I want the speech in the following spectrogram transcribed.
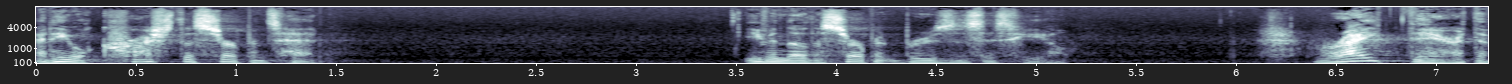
and he will crush the serpent's head even though the serpent bruises his heel. Right there at the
